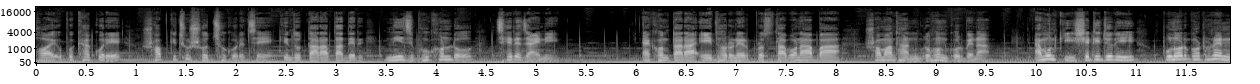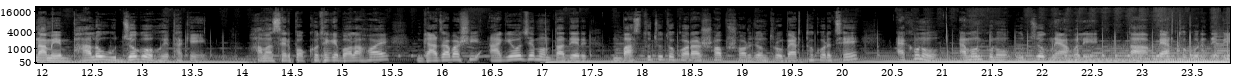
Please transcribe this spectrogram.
ভয় উপেক্ষা করে সবকিছু সহ্য করেছে, কিন্তু তারা তাদের নিজ ভূখণ্ড ছেড়ে যায়নি। এখন তারা এই ধরনের প্রস্তাবনা বা সমাধান গ্রহণ করবে না। এমনকি সেটি যদি পুনর্গঠনের নামে ভালো উদ্যোগও হয়ে থাকে। হামাসের পক্ষ থেকে বলা হয়, গাজাবাসী আগেও যেমন তাদের বাস্তুচ্যুত করার সব ষড়যন্ত্র ব্যর্থ করেছে, এখনও এমন কোনো উদ্যোগ নেওয়া হলে তা ব্যর্থ করে দেবে।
